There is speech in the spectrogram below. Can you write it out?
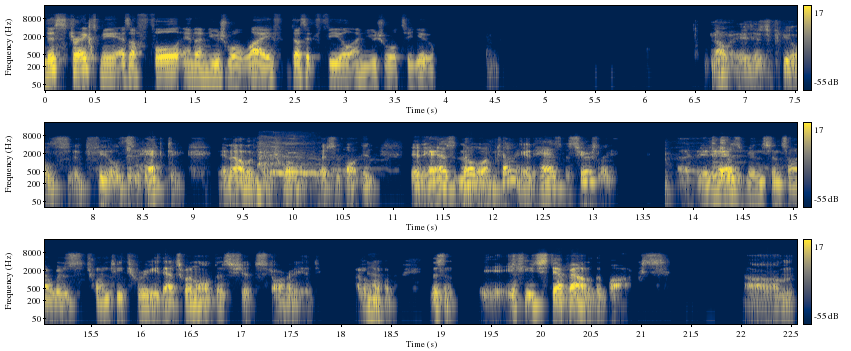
This strikes me as a full and unusual life. Does it feel unusual to you? No, it just feels it feels hectic and out of control. That's all. It it has no. I'm telling you, it has seriously. Uh, it has been since I was 23. That's when all this shit started. I don't Yeah. know. Listen, if you step out of the box, um,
